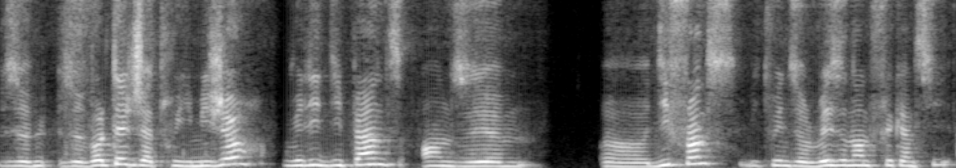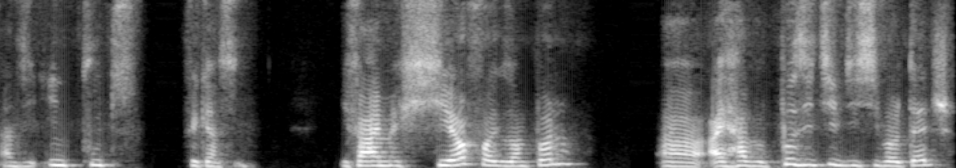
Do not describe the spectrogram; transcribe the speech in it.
the, the voltage that we measure really depends on the uh, difference between the resonant frequency and the input frequency. If I'm here, for example, uh, I have a positive DC voltage,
